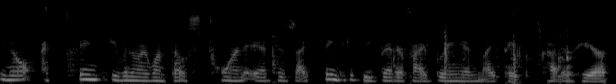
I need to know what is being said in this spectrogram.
You know, I think even though I want those torn edges, I think it'll be better if I bring in my paper cutter here.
